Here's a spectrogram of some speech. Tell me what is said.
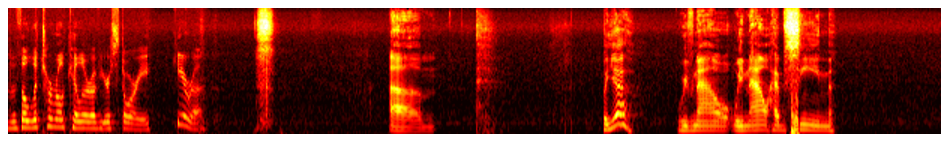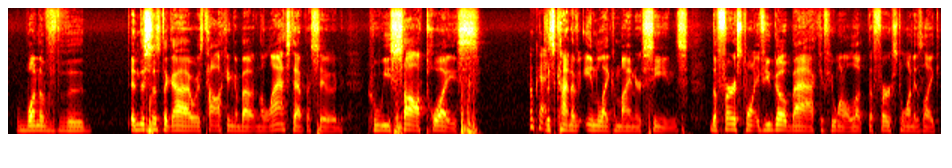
the literal killer of your story, Kira. Um, but yeah, we've now we now have seen one of the, and this is the guy I was talking about in the last episode, who we saw twice, Okay. just kind of in like minor scenes. The first one, if you go back, if you want to look, the first one is like,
